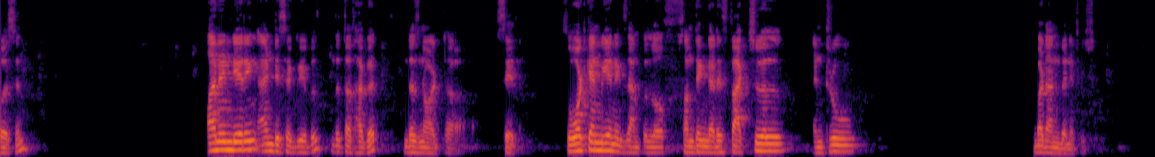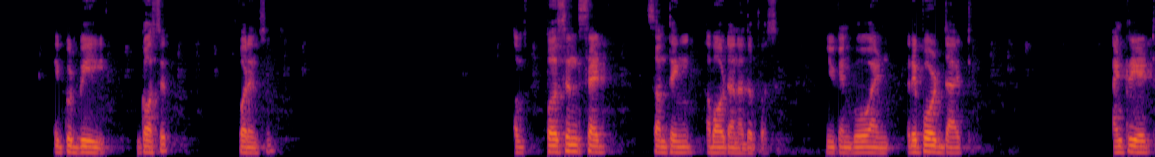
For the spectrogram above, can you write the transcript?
person. Unendearing and disagreeable, the Tathagat does not uh, say them. So, what can be an example of something that is factual and true but unbeneficial? It could be gossip, for instance. A person said something about another person. You can go and report that and create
